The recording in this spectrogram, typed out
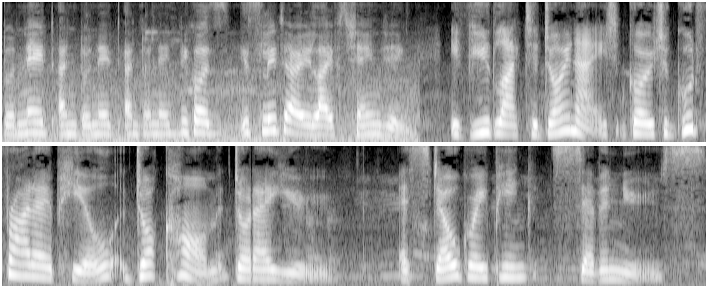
Donate and donate and donate because it's literally life changing. If you'd like to donate, go to goodfridayappeal.com.au. Estelle Griepink, 7 News.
